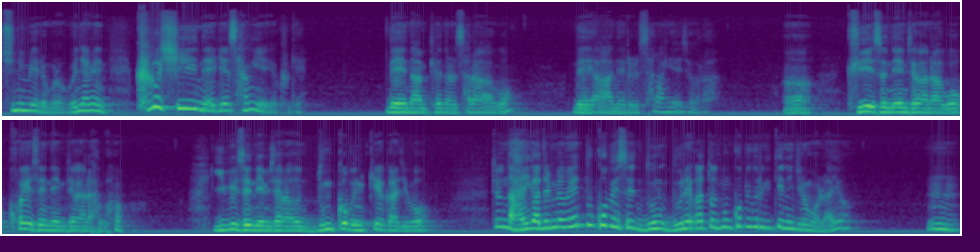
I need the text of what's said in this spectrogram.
주님의 이름으로. 왜냐하면 그것이 내게 상이에요. 그게 내 남편을 사랑하고 내 아내를 사랑해 줘라. 어, 귀에서 냄새가 나고 코에서 냄새가 나고 입에서 냄새가 나고 눈곱은 끼어가지고 좀 나이가 들면 왜 눈곱에서 눈, 눈에가 또 눈곱이 그렇게 끼는지를 몰라요. 음,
